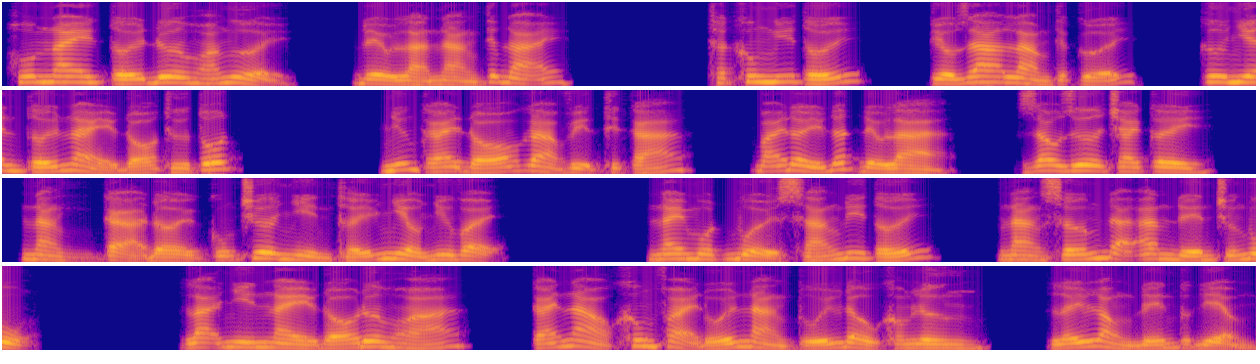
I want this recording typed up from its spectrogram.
Hôm nay tới đưa hóa người, đều là nàng tiếp đãi. Thật không nghĩ tới, tiểu ra làm tiệc cưới, cư nhiên tới này đó thứ tốt. Những cái đó gà vịt thịt cá, bãi đầy đất đều là, rau dưa trái cây, nàng cả đời cũng chưa nhìn thấy nhiều như vậy. Nay một buổi sáng đi tới, nàng sớm đã ăn đến trứng bụng. Lại nhìn này đó đưa hóa, cái nào không phải đối nàng túi đầu không lưng, lấy lòng đến cực điểm.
